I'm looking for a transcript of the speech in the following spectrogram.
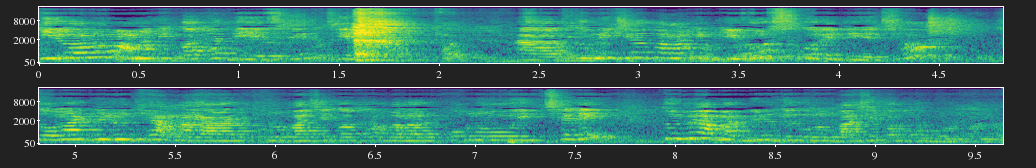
হিরো আলম আমাকে কথা দিয়েছে যে তুমি যেহেতু আমাকে ডিভোর্স করে দিয়েছ তোমার বিরুদ্ধে আমার আর কোনো বাজে কথা বলার কোনো ইচ্ছে নেই তুমি আমার বিরুদ্ধে কোনো বাজে কথা বলব না।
